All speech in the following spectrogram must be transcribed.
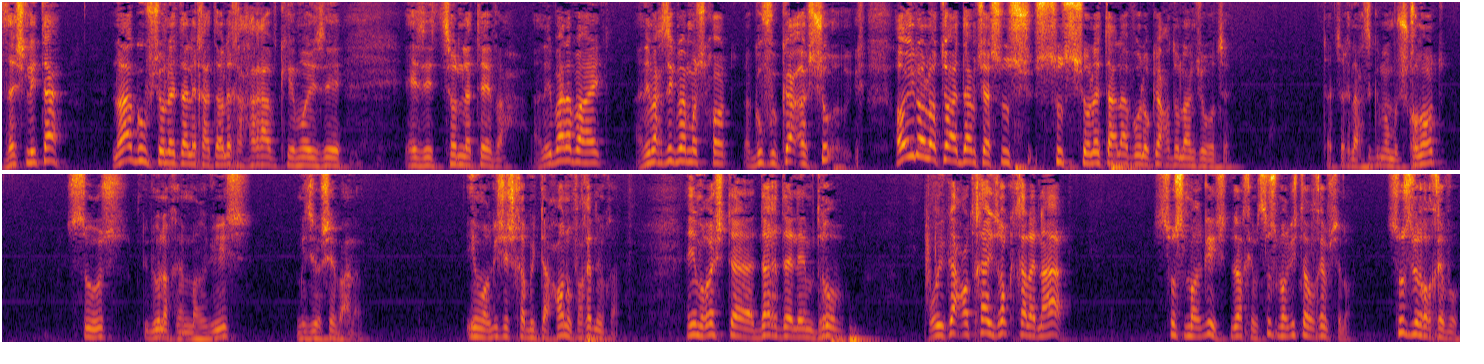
זה שליטה. לא הגוף שולט עליך, אתה הולך אחריו כמו איזה, איזה צאן לטבע. אני בעל הבית, אני מחזיק במושכות. הגוף הוא ככה, אוי לו לאותו אדם שהסוס שולט עליו והוא לוקח אותו לאן שהוא רוצה. אתה צריך להחזיק במושכות, סוס, תדעו לכם, מרגיש מי זה יושב עליו. אם הוא מרגיש שיש לך ביטחון, הוא מפחד ממך. אם הוא רואה שאתה דרדלם, דרוב, הוא ייקח אותך, יזרוק אותך לנהר. סוס מרגיש, תדעו לכם, סוס מרגיש את הרוכב שלו. סוס ורוכבו,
